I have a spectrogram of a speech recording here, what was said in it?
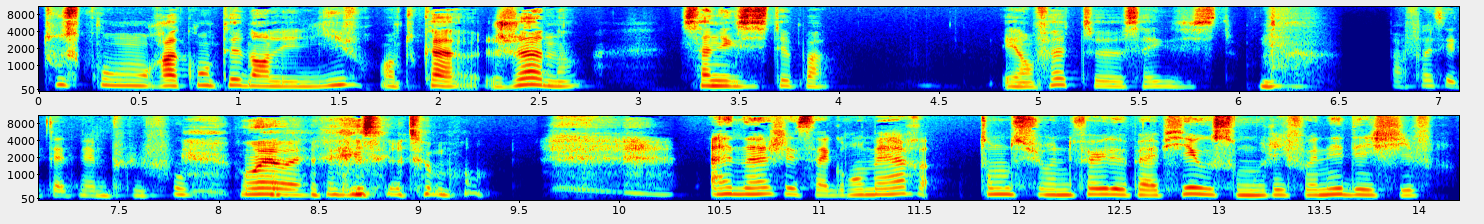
tout ce qu'on racontait dans les livres, en tout cas jeune, hein, ça n'existait pas. Et en fait, ça existe. Parfois, c'est peut-être même plus fou. ouais, ouais, exactement. Anna, chez sa grand-mère, sur une feuille de papier où sont griffonnés des chiffres.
